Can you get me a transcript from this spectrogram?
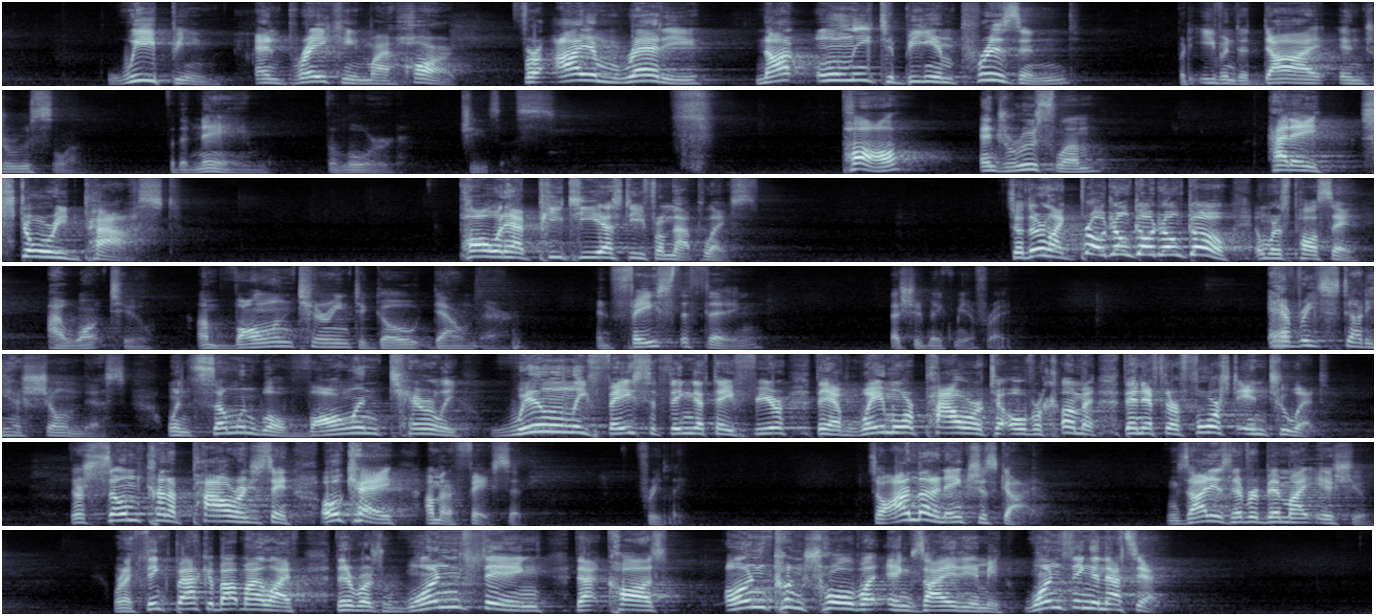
Weeping and breaking my heart, for I am ready not only to be imprisoned, but even to die in Jerusalem for the name of the Lord Jesus. Paul and Jerusalem had a storied past. Paul would have PTSD from that place. So they're like, bro, don't go, don't go. And what does Paul say? I want to. I'm volunteering to go down there and face the thing that should make me afraid. Every study has shown this. When someone will voluntarily, willingly face the thing that they fear, they have way more power to overcome it than if they're forced into it. There's some kind of power in just saying, okay, I'm gonna face it freely. So I'm not an anxious guy. Anxiety has never been my issue. When I think back about my life, there was one thing that caused uncontrollable anxiety in me. One thing, and that's it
